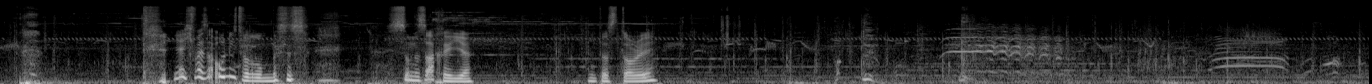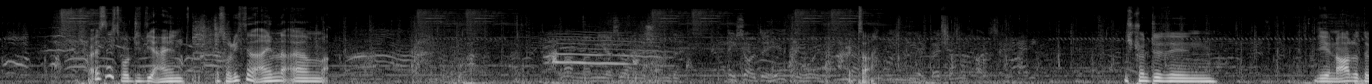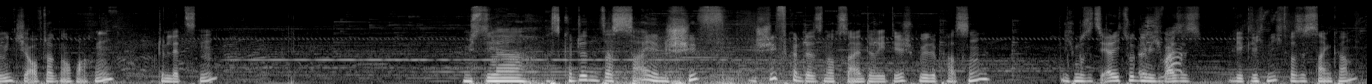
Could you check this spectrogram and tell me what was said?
ja, ich weiß auch nicht warum. Das ist, das ist so eine Sache hier. Mit der Story. Ich weiß nicht, wollte die ein... Was soll ich denn ein... Ähm, Ich könnte den Leonardo da Vinci Auftrag noch machen. Den letzten. Müsste ja... Was könnte denn das sein? Ein Schiff? Ein Schiff könnte es noch sein, theoretisch. Würde passen. Ich muss jetzt ehrlich zugeben, ich weiß es wirklich nicht, was es sein kann.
